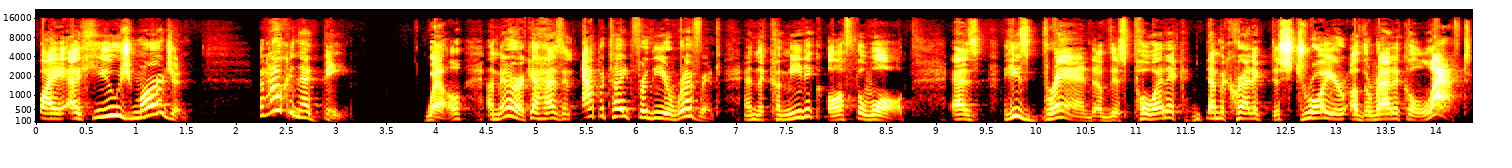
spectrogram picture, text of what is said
by a huge margin. But how can that be? Well, America has an appetite for the irreverent and the comedic off the wall, as his brand of this poetic, democratic destroyer of the radical left.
